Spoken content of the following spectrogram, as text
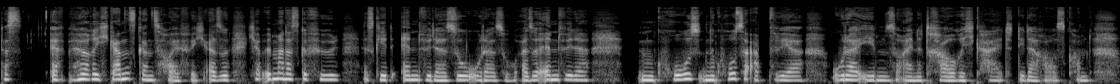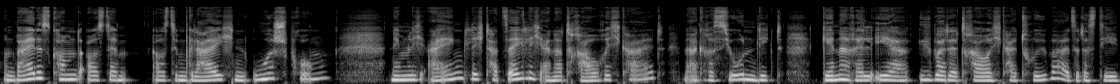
Das höre ich ganz, ganz häufig. Also ich habe immer das Gefühl, es geht entweder so oder so. Also entweder ein groß, eine große Abwehr oder eben so eine Traurigkeit, die da rauskommt. Und beides kommt aus dem, aus dem gleichen Ursprung, nämlich eigentlich tatsächlich einer Traurigkeit. Eine Aggression liegt generell eher über der Traurigkeit drüber, also dass die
